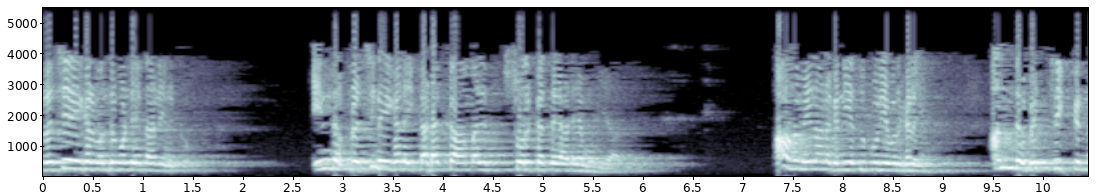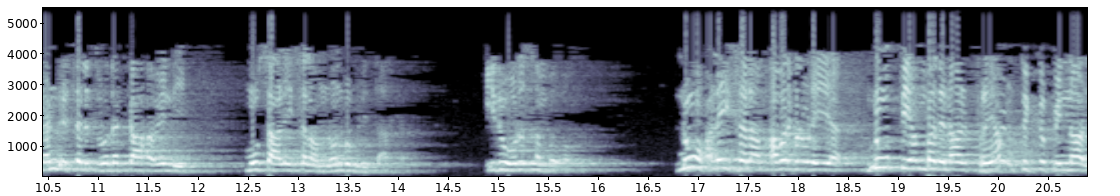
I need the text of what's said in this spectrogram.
பிரச்சனைகள் வந்து கொண்டே தான் இருக்கும். இந்த பிரச்சனைகளை கடக்காமல் சொர்க்கத்தை அடைய முடியாது. ஆகவே நான் கண்ணியத்துக்குரியவர்களே அந்த வெற்றிக்கு நன்றி செலுத்துவதற்காக வேண்டி மூசா அலைசலாம் நோன்பு பிடித்தார்கள். இது ஒரு சம்பவம். நூ அலைசலாம் அவர்களுடைய நூத்தி ஐம்பது நாள் பிரயாணத்துக்கு பின்னால்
